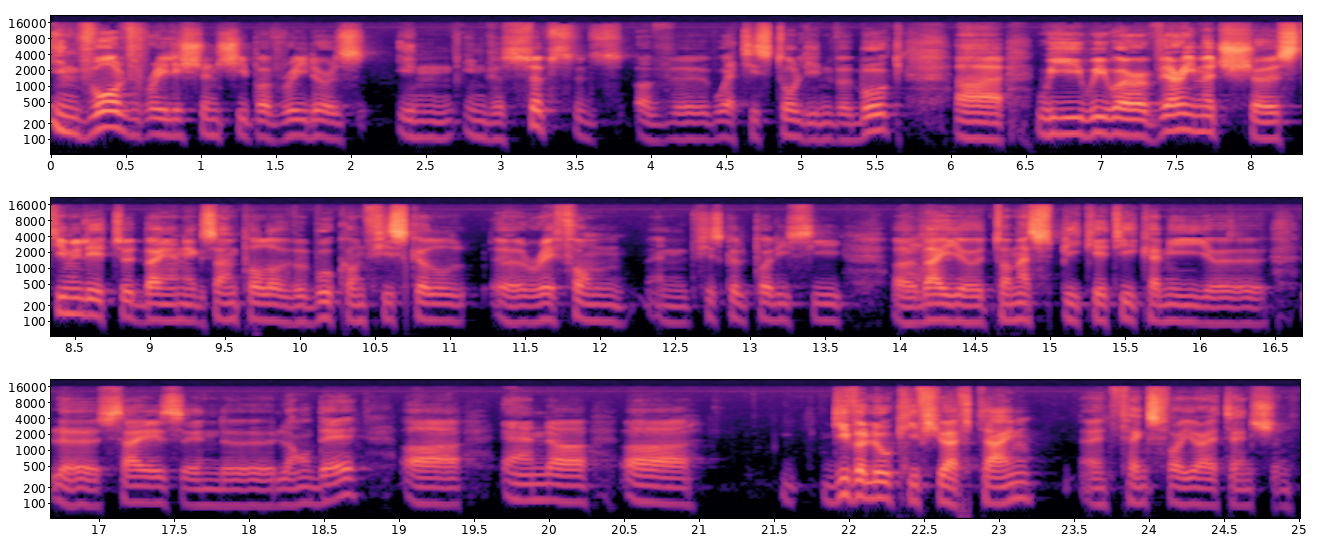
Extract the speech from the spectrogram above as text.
involved relationship of readers in, in the substance of uh, what is told in the book. Uh, we, we were very much uh, stimulated by an example of a book on fiscal uh, reform and fiscal policy uh, by uh, Thomas Piketty, Camille Le Saez, and Landais. and give a look if you have time. And thanks for your attention.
